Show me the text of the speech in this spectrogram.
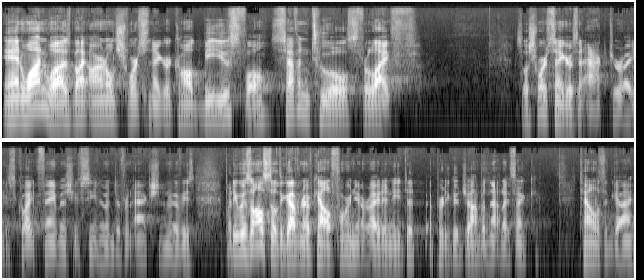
and one was by Arnold Schwarzenegger called Be Useful Seven Tools for Life. So Schwarzenegger is an actor, right? He's quite famous. You've seen him in different action movies. But he was also the governor of California, right? And he did a pretty good job in that, I think. Talented guy.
